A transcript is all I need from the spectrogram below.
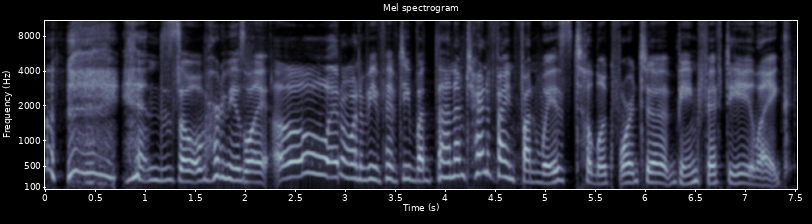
and so part of me is like, oh, I don't want to be 50. But then I'm trying to find fun ways to look forward to being 50. Like,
